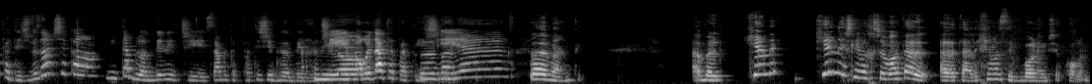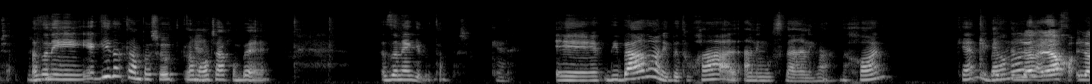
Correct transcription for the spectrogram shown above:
את הפטיש, וזה מה שקרה. נהייתה בלונדינית שהיא שמה את הפטיש, היא בלונדינית, שהיא לא- מורידה את הפטיש, לא. היא... אה, לא הבנתי. אבל כן, כן יש לי מחשבות על, על התהליכים הסימבוליים שקורים שם. אז אני אגיד אותם פשוט, למרות שאנחנו ב... אז אני אגיד אותם פשוט. כן. אה, דיברנו, אני בטוחה, על אנימוס ואנימה, נכון? כן, דיברנו על לא- זה? לא יכול- לא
